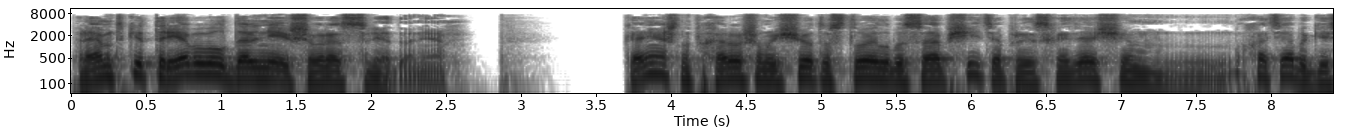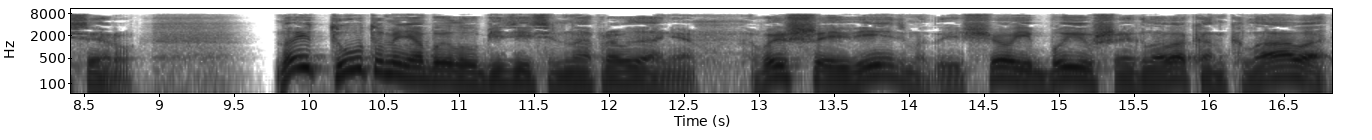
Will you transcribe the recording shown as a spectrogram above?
прям-таки требовал дальнейшего расследования. Конечно, по хорошему счету, стоило бы сообщить о происходящем ну, хотя бы Гессеру. Но и тут у меня было убедительное оправдание. Высшая ведьма, да еще и бывшая глава конклава,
